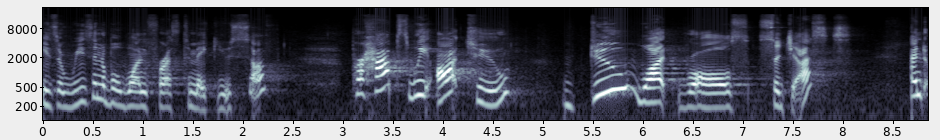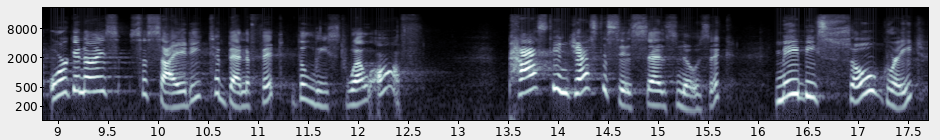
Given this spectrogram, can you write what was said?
is a reasonable one for us to make use of. Perhaps we ought to do what Rawls suggests and organize society to benefit the least well off. Past injustices, says Nozick, may be so great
